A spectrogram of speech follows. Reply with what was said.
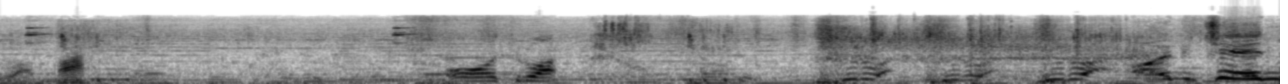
들어와 마 어, 들어와. 들어와 들어와 들어와. 어 미친.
